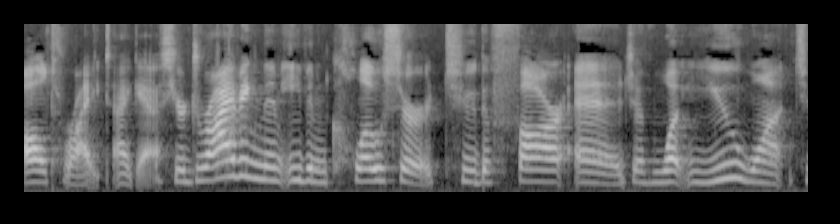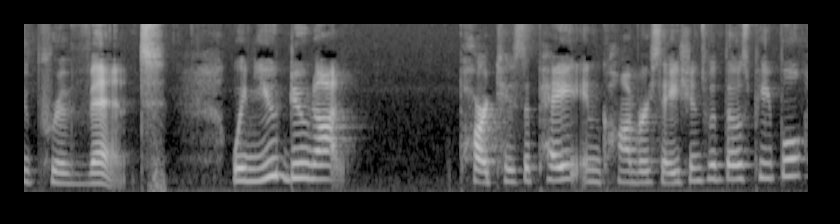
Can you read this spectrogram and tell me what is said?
alt right, I guess. You're driving them even closer to the far edge of what you want to prevent. When you do not participate in conversations with those people,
